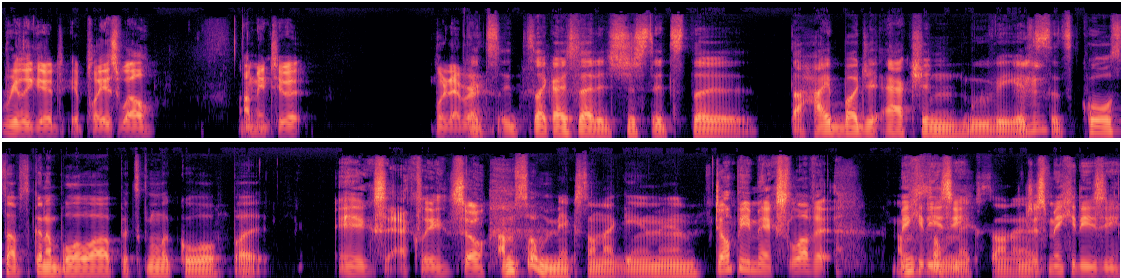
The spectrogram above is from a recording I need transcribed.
really good. It plays well. I'm into it. Whatever. It's it's like I said, it's just it's the the high budget action movie. It's Mm-hmm. it's cool stuff's gonna blow up. It's gonna look cool, but exactly. So I'm so mixed on that game, man. don't be mixed. Love it. Make I'm it so easy. Mixed on it. Just make it easy.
